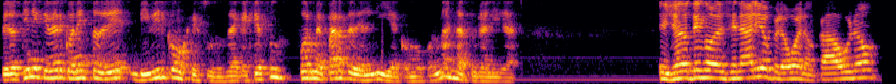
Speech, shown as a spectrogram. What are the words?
Pero tiene que ver con esto de vivir con Jesús, o sea, que Jesús forme parte del día, como con más naturalidad. Yo no tengo de escenario, pero bueno, cada uno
